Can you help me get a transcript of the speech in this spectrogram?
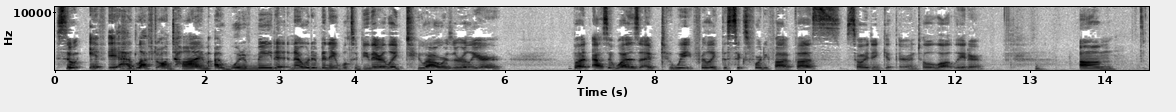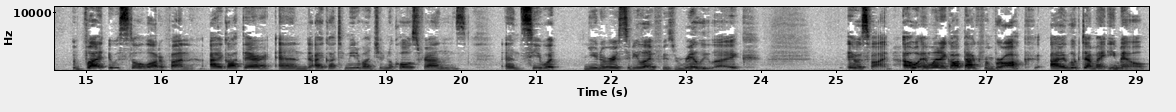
So if it had left on time, I would have made it and I would have been able to be there like two hours earlier. But as it was, I had to wait for like the 6.45 bus, so I didn't get there until a lot later. Um, but it was still a lot of fun. I got there and I got to meet a bunch of Nicole's friends and see what university life is really like. It was fine. Oh, and when I got back from Brock, I looked at my email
